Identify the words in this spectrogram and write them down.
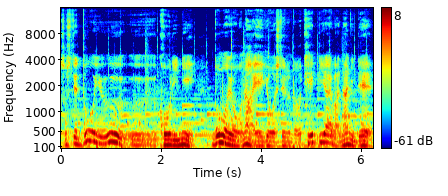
そしてどういう小売にどのような営業をしてるんだと。KPI は何で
